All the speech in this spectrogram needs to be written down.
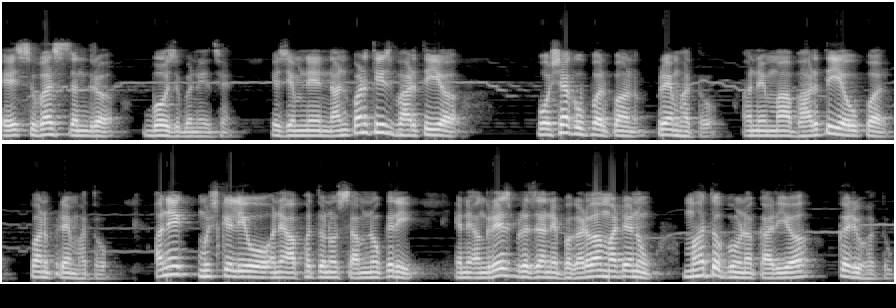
એ સુભાષચંદ્ર બોઝ બને છે. કે જેમને નાનપણથી જ ભારતીય પોશાક ઉપર પણ પ્રેમ હતો અને મા ભારતીય ઉપર પણ પ્રેમ હતો. અનેક મુશ્કેલીઓ અને આફતોનો સામનો કરી એને અંગ્રેજ પ્રજાને ભગાડવા માટેનું મહત્વપૂર્ણ કાર્ય કર્યું હતું.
